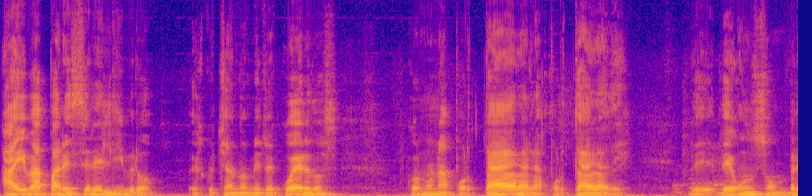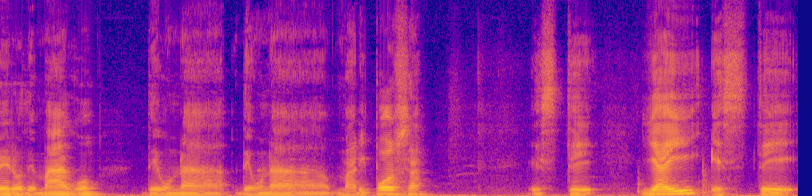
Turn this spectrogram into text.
ahí va a aparecer el libro, escuchando mis recuerdos, con una portada, la portada de de, un sombrero de mago, de una, de una mariposa, este, y ahí este,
